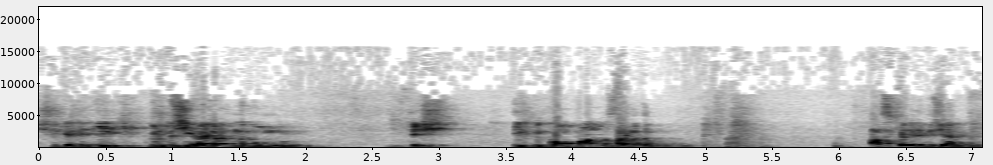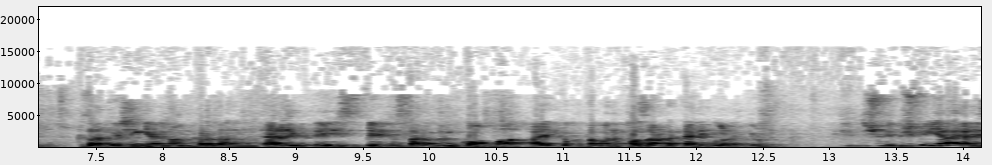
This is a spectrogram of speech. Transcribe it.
Şirketin ilk yurt dışı ihracatında bulundum. Müthiş. İlk bir kompant tasarladım. Askere gideceğim. Kız arkadaşım geldi Ankara'dan. Erdek'teyiz. Benim tasarladığım kompant ayakkabı tabanı pazarda terlik olarak gördüm. Düşün, düşün ya yani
